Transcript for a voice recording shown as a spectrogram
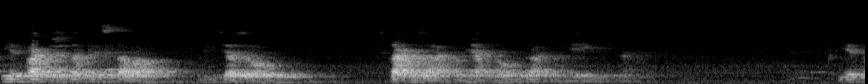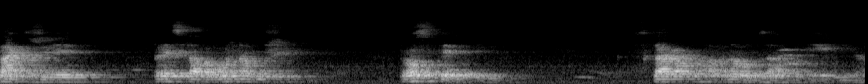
je fakt, že tá predstava výťazov v starom zákone a v novom zákone je iná. Je fakt, že predstava možno už prosperity v starom a v novom zákone je iná.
